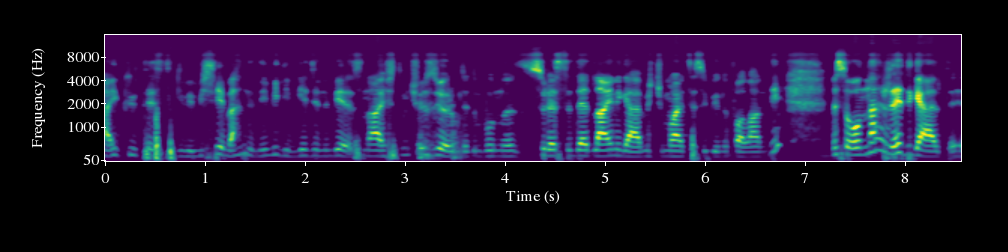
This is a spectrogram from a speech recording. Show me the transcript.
IQ testi gibi bir şey. Ben de ne bileyim gecenin bir arasını açtım çözüyorum dedim. Bunun süresi deadline'ı gelmiş cumartesi günü falan diye. Mesela onlar red geldi.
